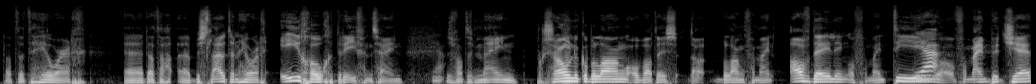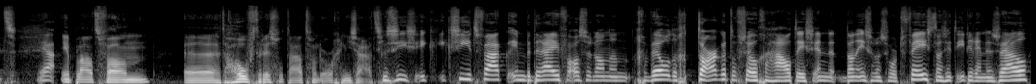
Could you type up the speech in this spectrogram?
dat het heel erg. eh, dat de besluiten heel erg ego-gedreven zijn. Ja. Dus wat is mijn persoonlijke belang? Of wat is het belang van mijn afdeling? Of van mijn team? Ja. Of van mijn budget? In plaats van eh, het hoofdresultaat van de organisatie. Precies, ik, ik zie het vaak in bedrijven als er dan een geweldig target of zo gehaald is. En dan is er een soort feest, dan zit iedereen in een zaal.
